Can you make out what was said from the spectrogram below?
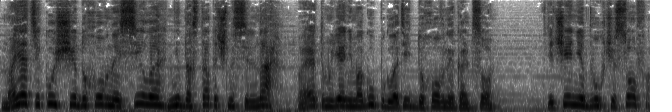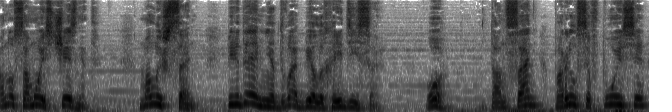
Моя текущая духовная сила недостаточно сильна, поэтому я не могу поглотить духовное кольцо. В течение двух часов оно само исчезнет. Малыш Сань, передай мне два белых редиса. О, Тансань порылся в поясе,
